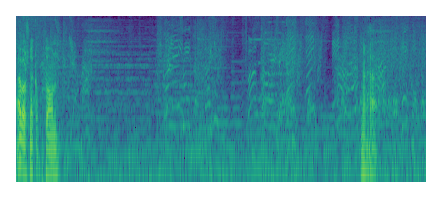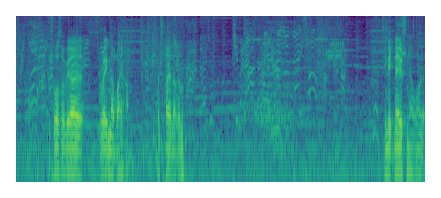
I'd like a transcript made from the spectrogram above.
Einfach schnell kaputt hauen. Ich weiß, weil wir Rain dabei haben als Heilerin. Indignation, jawohl.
